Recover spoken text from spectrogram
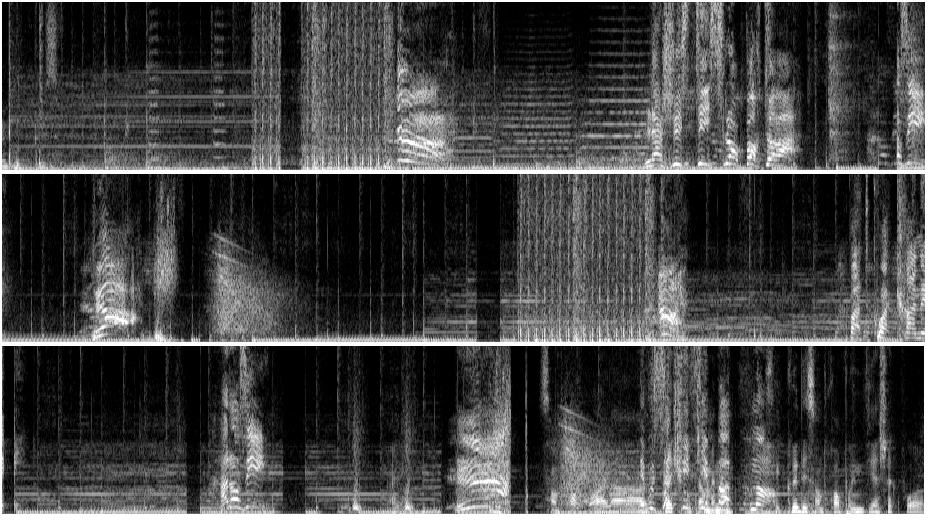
plus. La justice l'emportera. Allons-y. Ah Ah Pas de quoi crâner. Allons-y. Allez. Ah 103, voilà. Ne vous sacrifiez pas C'est que des 103 points de vie à chaque fois.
